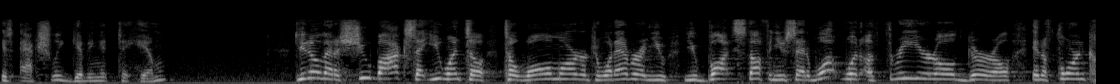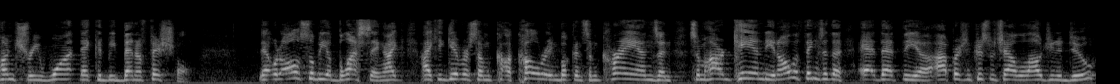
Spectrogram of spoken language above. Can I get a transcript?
is actually giving it to him? Do you know that a shoebox that you went to, to Walmart or to whatever and you, you bought stuff and you said, what would a three year old girl in a foreign country want that could be beneficial? That would also be a blessing. I, I could give her some a coloring book and some crayons and some hard candy and all the things that the, that the uh, Operation Christmas Child allowed you to do.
